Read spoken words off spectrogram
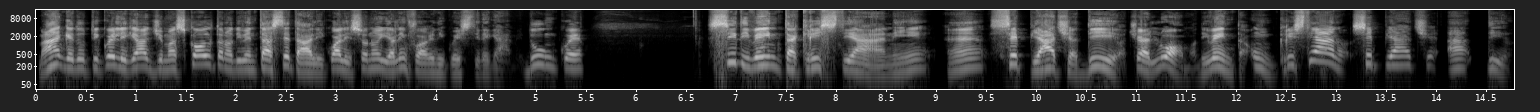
ma anche tutti quelli che oggi mi ascoltano diventaste tali quali sono io all'infuori di questi legami. Dunque, si diventa cristiani eh, se piace a Dio, cioè l'uomo diventa un cristiano se piace a Dio.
